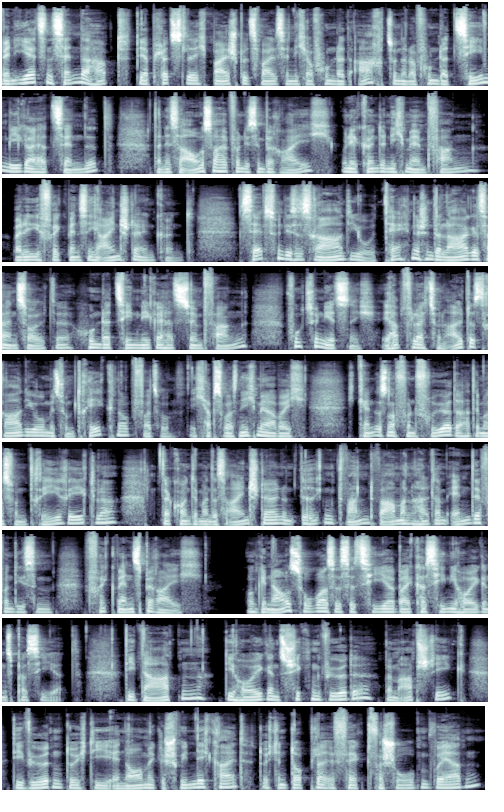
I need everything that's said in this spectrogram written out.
Wenn ihr jetzt einen Sender habt, der plötzlich beispielsweise nicht auf 108, sondern auf 110 Megahertz sendet, dann ist er außerhalb von diesem Bereich und ihr könnt ihn nicht mehr empfangen, weil ihr die Frequenz nicht einstellen könnt. Selbst wenn dieses Radio technisch in der Lage sein sollte, 110 Megahertz zu empfangen, funktioniert es nicht. Ihr habt vielleicht so ein altes Radio mit so einem Drehknopf, also ich habe sowas nicht mehr, aber ich, ich kenne das noch von früher, da hatte man so einen Drehregler, da konnte man das einstellen und irgendwann war man halt am Ende von diesem Frequenzbereich. Und genau sowas ist jetzt hier bei Cassini Huygens passiert. Die Daten, die Huygens schicken würde beim Abstieg, die würden durch die enorme Geschwindigkeit, durch den Doppler-Effekt verschoben werden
